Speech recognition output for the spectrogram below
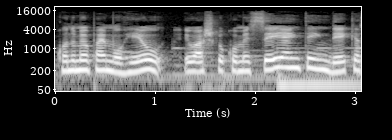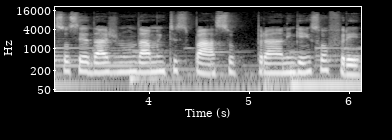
Quando meu pai morreu, eu acho que eu comecei a entender que a sociedade não dá muito espaço para ninguém sofrer.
